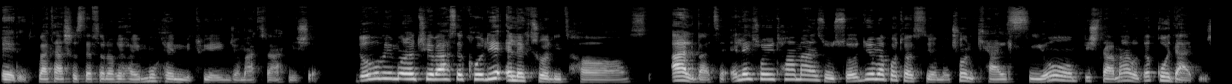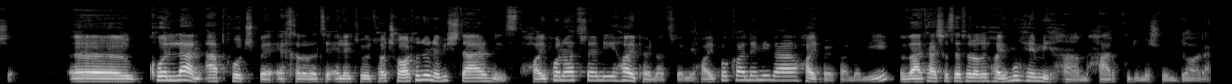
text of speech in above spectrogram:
بریم و تشخیص افتراقی های مهمی توی اینجا مطرح میشه. دومین مورد توی بحث کلیه الکترولیت هاست. البته الکترولیت ها منظور سدیم و پتاسیمه چون کلسیوم بیشتر مربوط به قدرت میشه. کلا approach به اختلالات الکترولیت ها چهار تا دونه بیشتر نیست. هایپوناترمی هایپرناترمی هایپوکالمی و هایپرکالمی. و تشخیص افتراقی های مهمی هم هر کدومشون دارن.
